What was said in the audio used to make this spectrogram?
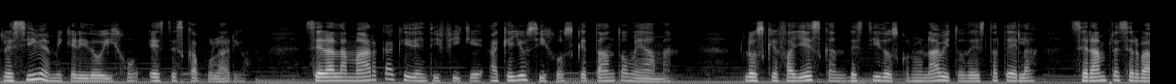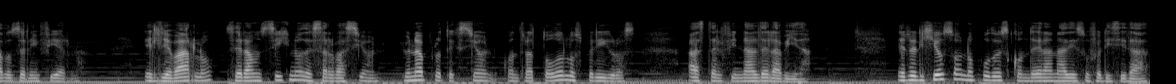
Recibe, mi querido hijo, este escapulario será la marca que identifique aquellos hijos que tanto me aman. Los que fallezcan vestidos con un hábito de esta tela serán preservados del infierno. El llevarlo será un signo de salvación y una protección contra todos los peligros hasta el final de la vida. El religioso no pudo esconder a nadie su felicidad.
